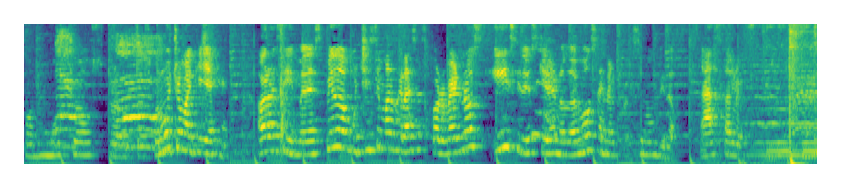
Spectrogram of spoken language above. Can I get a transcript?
con muchos productos, con mucho maquillaje. Ahora sí, me despido, muchísimas gracias por vernos y si Dios quiere nos vemos en el próximo video. Hasta luego.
